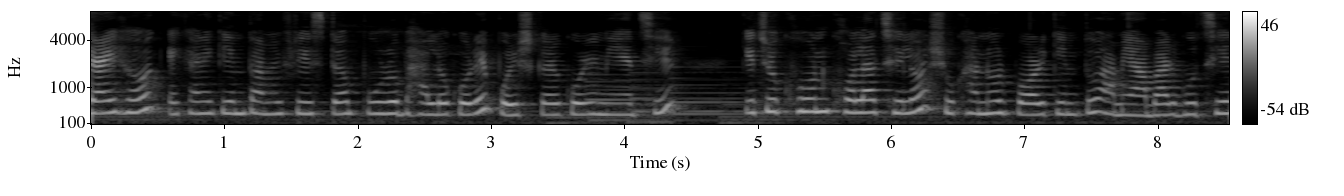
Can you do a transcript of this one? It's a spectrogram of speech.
যাই হোক, এখানে কিন্তু আমি ফ্রিজটা পুরো ভালো করে পরিষ্কার করে নিয়েছি। কিছুক্ষণ খোলা ছিল, শুকানোর পর কিন্তু আমি আবার গুছিয়ে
